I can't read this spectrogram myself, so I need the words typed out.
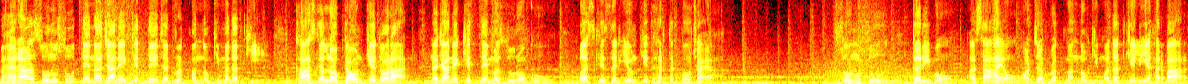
बहरहाल सोनू सूद ने न जाने कितने जरूरतमंदों की मदद की खासकर लॉकडाउन के दौरान न जाने कितने मजदूरों को बस के ज़रिए उनके घर तक पहुँचाया। सोनू सूद, गरीबों, असहायों और जरूरतमंदों की मदद के लिए हर बार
